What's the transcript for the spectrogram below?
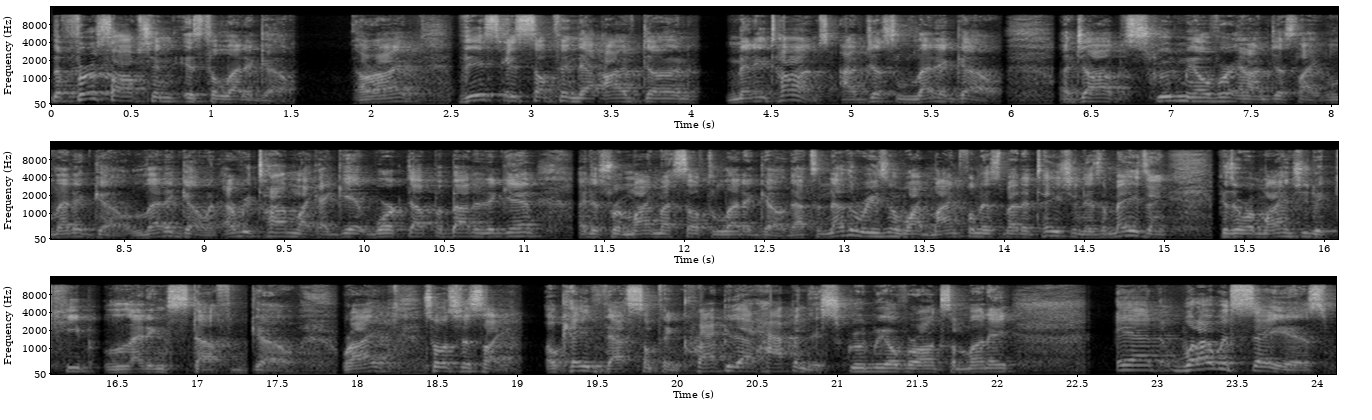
The first option is to let it go all right? This is something that I've done many times. I've just let it go. A job screwed me over and I'm just like, let it go, let it go. And every time like I get worked up about it again, I just remind myself to let it go. That's another reason why mindfulness meditation is amazing because it reminds you to keep letting stuff go, right? So it's just like, okay, that's something crappy that happened. They screwed me over on some money. And what I would say is,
